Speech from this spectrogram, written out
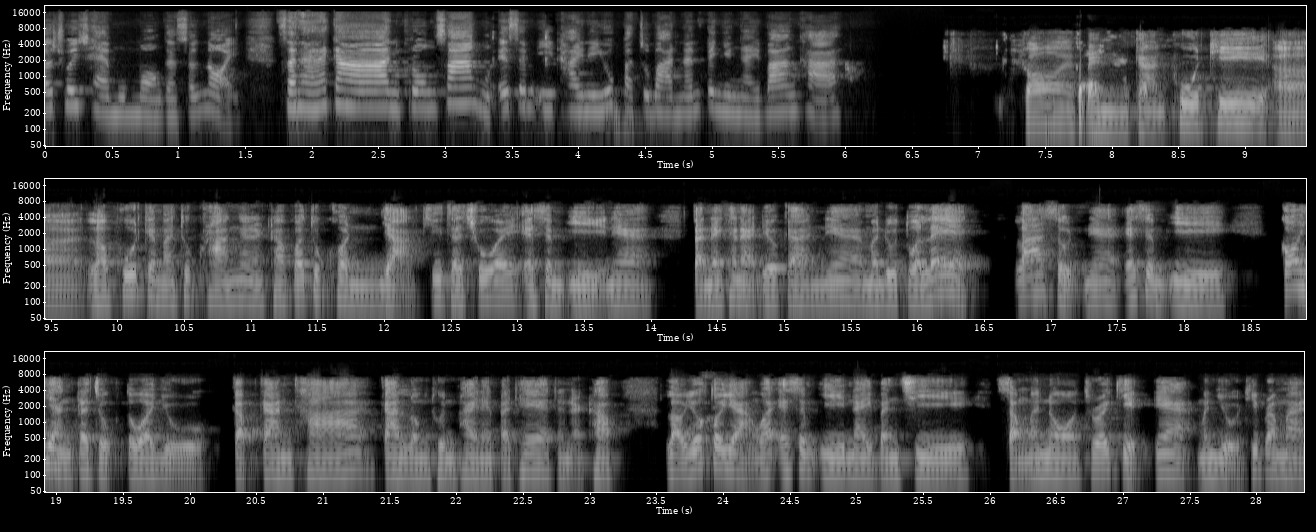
รช่วยแชร์มุมมองกันสักหน่อย สถานการณ์โครงสร้างของ SME ไทยในยุคปัจจุบันนั้นเป็นยังไงบ้างคะ ก็เป็นการพูดที่เราพูดกันมาทุกครั้งนะครับ ว่าทุกคนอยากที่จะช่วย SME เนี่ย แต่ในขณะเดียวกันเนี่ยมาดูตัวเลขล่าสุดเนี่ย SME ก็ยังกระจุกตัวอยู่กับการค้าการลงทุนภายในประเทศนะครับ เรายกตัวอย่างว่า SME ในบัญชีสัมมโนธุรกิจเนี่ยมันอยู่ที่ประมาณ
